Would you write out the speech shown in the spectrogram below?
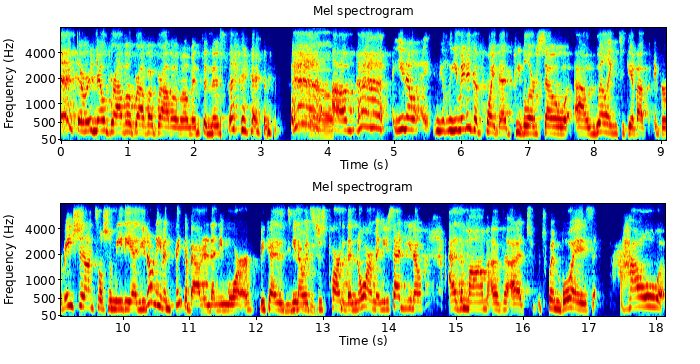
there were no bravo, bravo, bravo moments in this. um, you know, you made a good point that people are so uh, willing to give up information on social media and you don't even think about it anymore because, you know, it's just part of the norm. And you said, you know, as a mom of uh, t- twin boys, how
